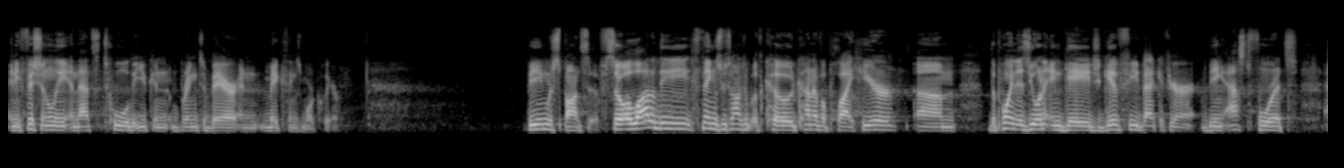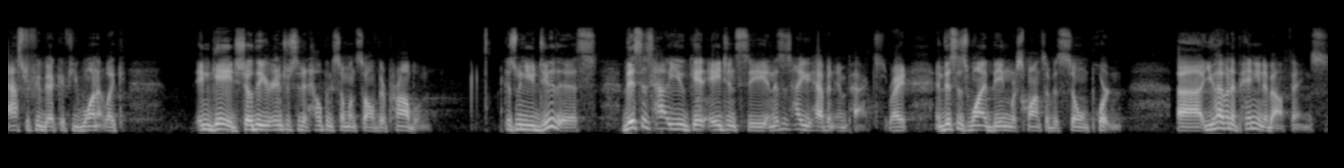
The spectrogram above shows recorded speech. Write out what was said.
and efficiently, and that's a tool that you can bring to bear and make things more clear. Being responsive. So a lot of the things we talked about with code kind of apply here. Um, the point is you want to engage, give feedback if you're being asked for it, ask for feedback if you want it, like engage, show that you're interested in helping someone solve their problem. Because when you do this, this is how you get agency and this is how you have an impact, right? And this is why being responsive is so important. Uh, you have an opinion about things.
